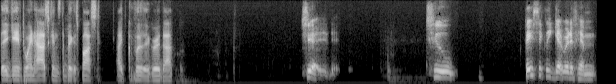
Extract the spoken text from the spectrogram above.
they gave Dwayne Haskins the biggest bust. I completely agree with that. To basically get rid of him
